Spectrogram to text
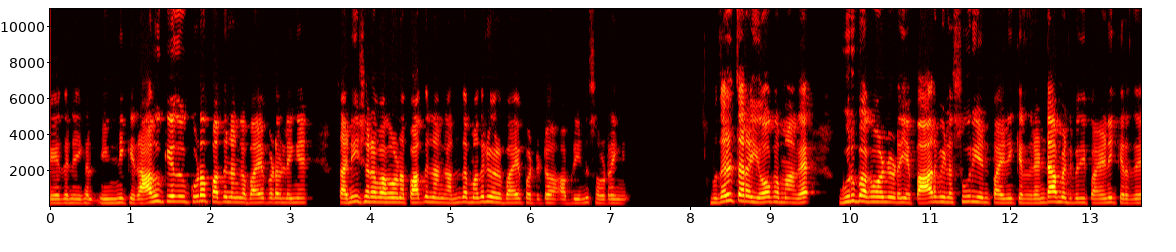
வேதனைகள். இன்னைக்கு ராகு கேது கூட பார்த்து நாங்க பயப்படவில்லைங்க. சனீஸ்வர பகவானை பார்த்து நாங்க அந்த மாதிரி ஒரு பயப்பட்டுட்டோம் அப்படின்னு சொல்றீங்க. முதல் தர யோகமாக குரு பகவானுடைய பார்வையில சூரியன் பயணிக்கிறது ரெண்டாம் அதிபதி பயணிக்கிறது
